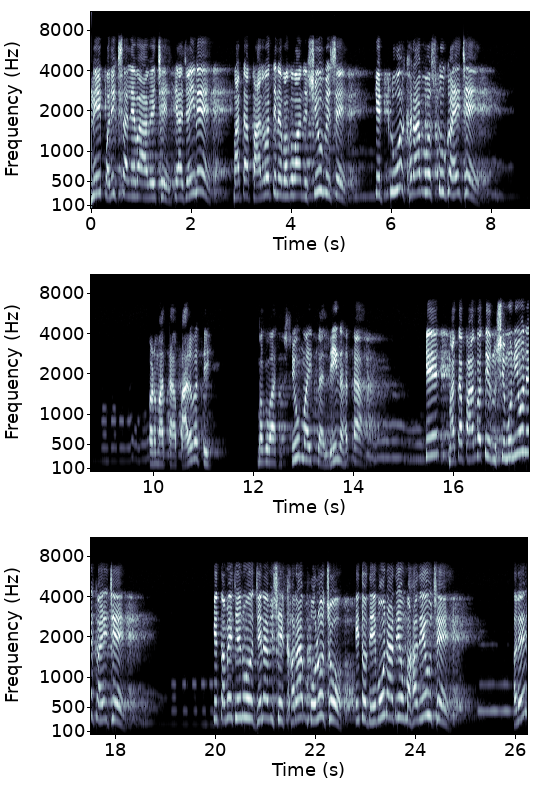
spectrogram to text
ની પરીક્ષા લેવા આવે છે. ત્યાં જઈને માતા પાર્વતીને ભગવાન શિવ વિશે કેટલું ખરાબ વસ્તુ કહે છે? પણ માતા પાર્વતી, ભગવાન શિવમાં એટલા લીન હતા કે માતા પાર્વતી ઋષિ મુનિઓને કહે છે કે તમે જેનું, જેના વિશે ખરાબ બોલો છો, એ તો દેવોના દેવ મહાદેવ છે. અરે,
